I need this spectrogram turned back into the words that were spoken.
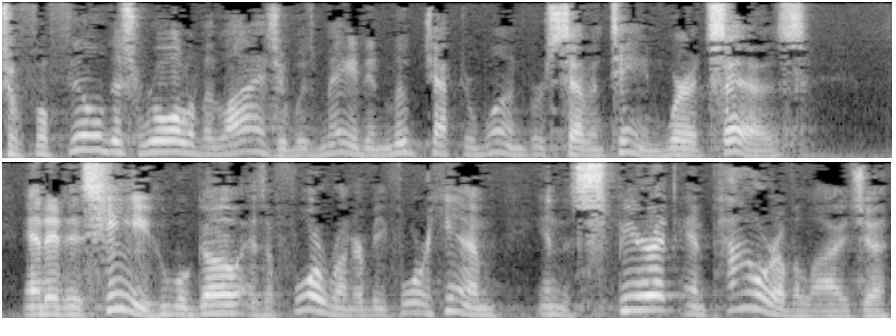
to fulfill this role of Elijah was made in Luke chapter 1 verse 17 where it says, and it is he who will go as a forerunner before him in the spirit and power of Elijah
